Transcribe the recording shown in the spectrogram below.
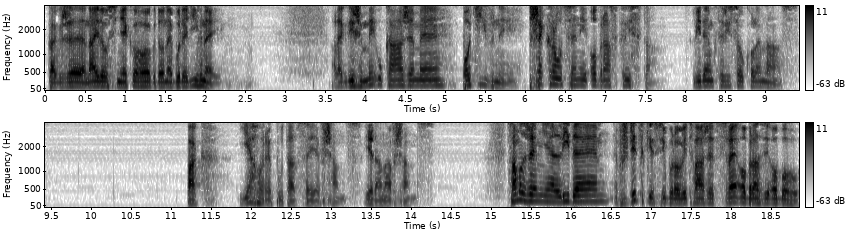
takže najdou si někoho, kdo nebude divnej. Ale když my ukážeme podivný, překroucený obraz Krista lidem, kteří jsou kolem nás, pak jeho reputace je v šanc, je daná v šanc. Samozřejmě lidé vždycky si budou vytvářet své obrazy o Bohu.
